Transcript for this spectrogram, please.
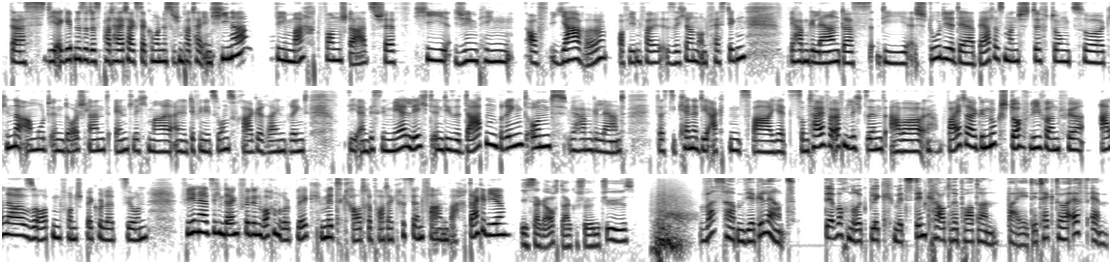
dass die Ergebnisse des Parteitags der Kommunistischen Partei in China die Macht von Staatschef Xi Jinping auf Jahre auf jeden Fall sichern und festigen. Wir haben gelernt, dass die Studie der Bertelsmann Stiftung zur Kinderarmut in Deutschland endlich mal eine Definitionsfrage reinbringt, die ein bisschen mehr Licht in diese Daten bringt. Und wir haben gelernt, dass die Kennedy-Akten zwar jetzt zum Teil veröffentlicht sind, aber weiter genug Stoff liefern für aller Sorten von Spekulationen. Vielen herzlichen Dank für den Wochenrückblick mit Krautreporter Christian Fahrenbach. Danke dir. Ich sage auch Dankeschön. Tschüss. Was haben wir gelernt? Der Wochenrückblick mit den Krautreportern bei Detektor FM.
